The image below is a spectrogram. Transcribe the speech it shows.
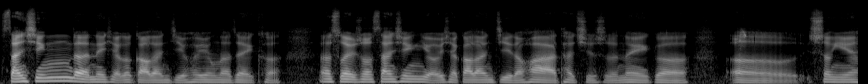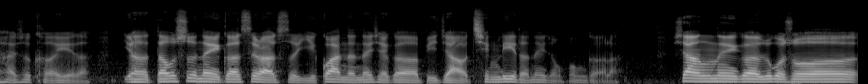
三星的那些个高端机会用到这一颗，那所以说三星有一些高端机的话，它其实那个呃声音还是可以的，呃都是那个 Cirrus 一贯的那些个比较清丽的那种风格了。像那个如果说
